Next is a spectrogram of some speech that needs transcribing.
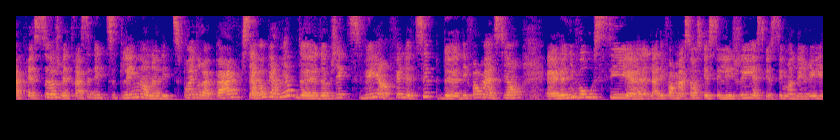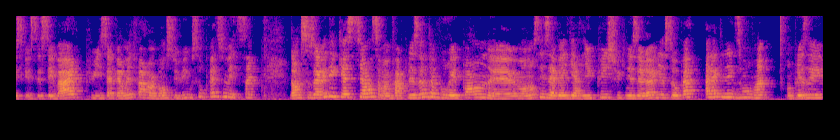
Après ça, je vais tracer des petites lignes. On a des petits points de repère. Puis, ça va permettre d'objectiver, en fait, le type de déformation, euh, le niveau aussi euh, de la déformation. Est-ce que c'est léger? Est-ce que c'est modéré? Est-ce que c'est sévère? Puis, ça permet de faire un bon suivi aussi auprès du médecin. Donc, si vous avez des questions, ça va me faire plaisir de vous répondre. mon nom, c'est Isabelle Guerrier, puis je suis kinésiologue et à la Clinique du Mouvement. Au plaisir!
